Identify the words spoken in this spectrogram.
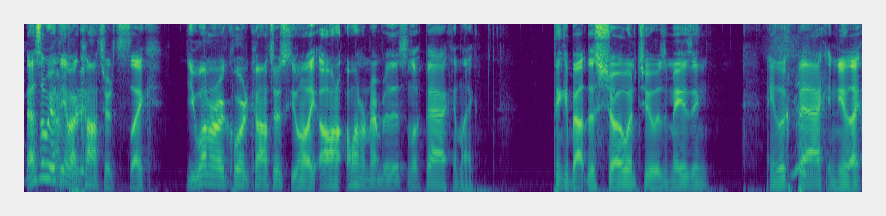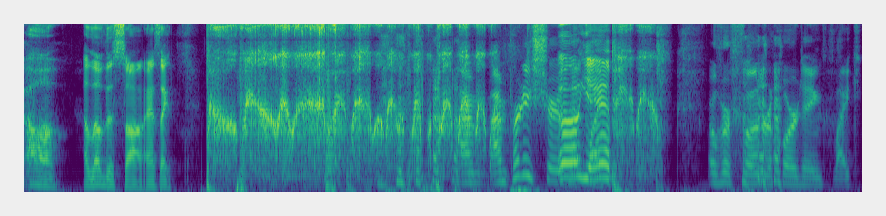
That's the weird I'm thing about pretty- concerts. Like, you want to record concerts, you want to like, oh, I want to remember this and look back and like think about this show I went to. It was amazing. And you look back and you're like, oh, I love this song. And it's like, I'm, I'm pretty sure. oh that, yeah, like, over phone recording, like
